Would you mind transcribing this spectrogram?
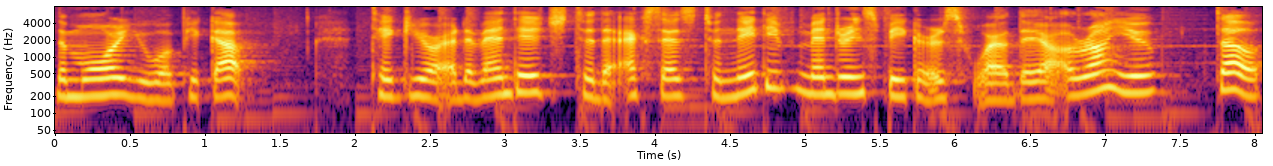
the more you will pick up. Take your advantage to the access to native Mandarin speakers while they are around you. So,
